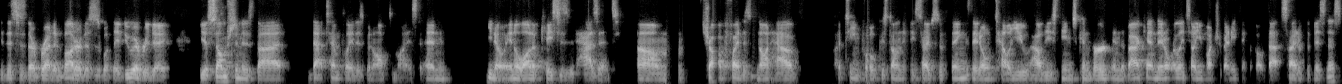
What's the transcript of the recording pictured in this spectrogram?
this is their bread and butter, this is what they do every day. The assumption is that that template has been optimized, and you know in a lot of cases it hasn't. Um, Shopify does not have a team focused on these types of things. They don't tell you how these themes convert in the back end. They don't really tell you much of anything about that side of the business.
